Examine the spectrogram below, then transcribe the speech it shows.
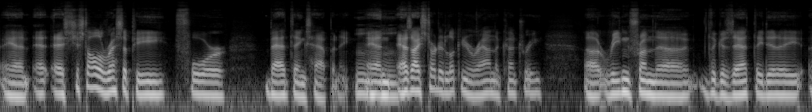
and it- it's just all a recipe for bad things happening. Mhm. And as I started looking around the country, uh, reading from the the Gazette, they did a,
